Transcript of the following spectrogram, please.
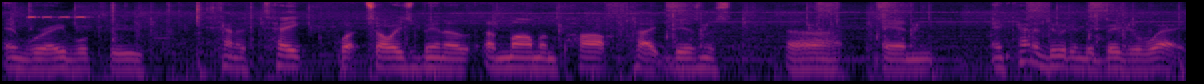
and we're able to kind of take what's always been a, a mom and pop type business uh, and, and kind of do it in a bigger way.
